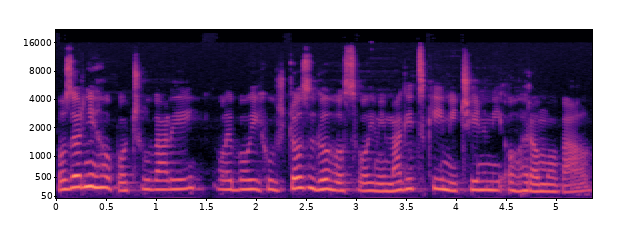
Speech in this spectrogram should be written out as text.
Pozorne ho počúvali, lebo ich už dosť dlho svojimi magickými činmi ohromoval.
